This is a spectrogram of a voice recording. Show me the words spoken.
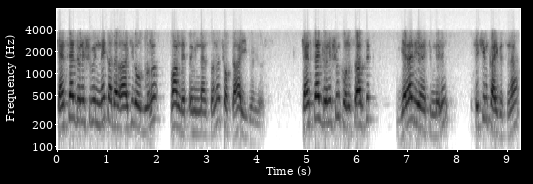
kentsel dönüşümün ne kadar acil olduğunu Van depreminden sonra çok daha iyi görüyoruz. Kentsel dönüşüm konusu artık yerel yönetimlerin seçim kaygısına,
